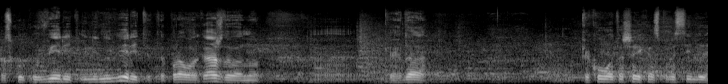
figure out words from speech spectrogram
Поскольку верить или не верить – это право каждого, но э, когда какого-то шейха спросили,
